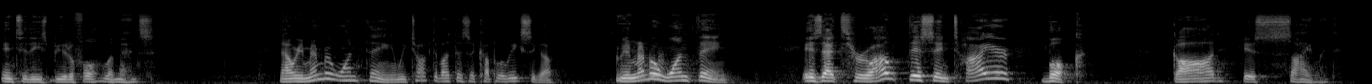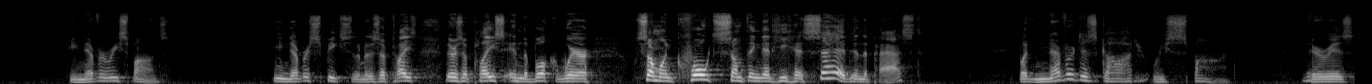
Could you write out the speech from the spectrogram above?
into these beautiful laments. Now, remember one thing, and we talked about this a couple of weeks ago. Remember one thing is that throughout this entire book, God is silent. He never responds. He never speaks to them. There's a place, there's a place in the book where someone quotes something that he has said in the past, but never does God respond. There is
